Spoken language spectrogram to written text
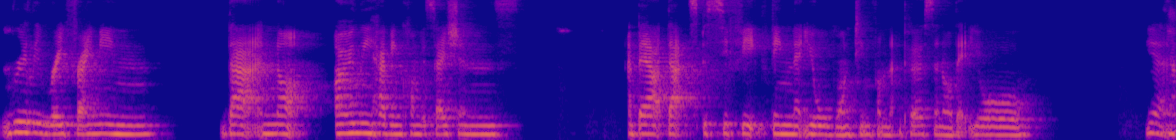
really reframing that and not only having conversations about that specific thing that you're wanting from that person or that you're yeah,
